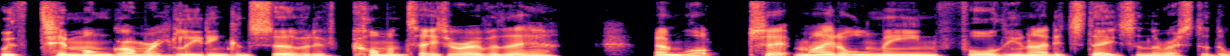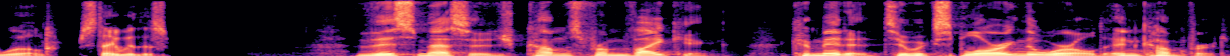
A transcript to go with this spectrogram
with Tim Montgomerie, leading conservative commentator over there, and what it might all mean for the United States and the rest of the world. Stay with us. This message comes from Viking, committed to exploring the world in comfort.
